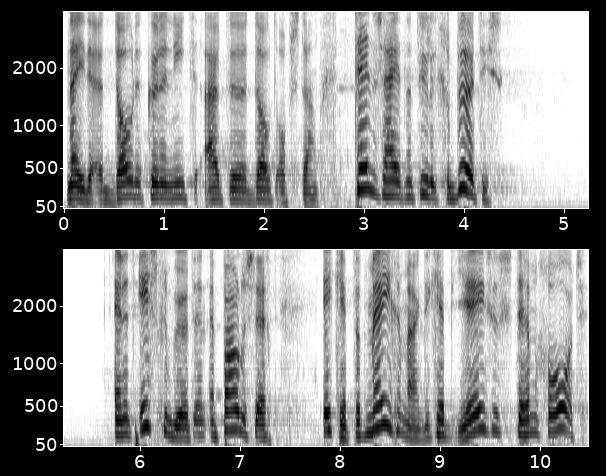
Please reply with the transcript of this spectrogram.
Nee, de doden kunnen niet uit de dood opstaan. Tenzij het natuurlijk gebeurd is. En het is gebeurd. En, en Paulus zegt, ik heb dat meegemaakt. Ik heb Jezus' stem gehoord.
